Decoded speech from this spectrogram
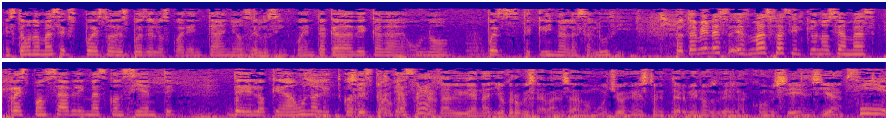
está uno más expuesto después de los 40 años, de los 50. Cada década uno pues declina la salud. Y, pero también es, es más fácil que uno sea más responsable y más consciente de lo que a uno le Sí, pero corresponde creo que, hacer. ¿verdad, Viviana? Yo creo que se ha avanzado mucho en esto en términos de la conciencia. Sí,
